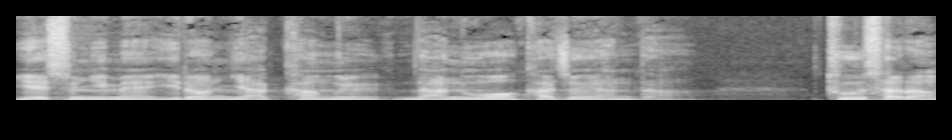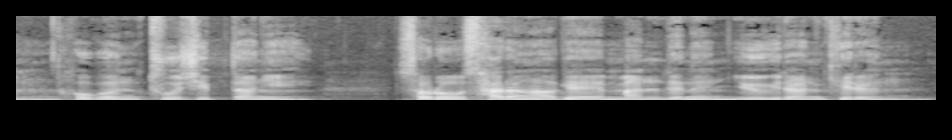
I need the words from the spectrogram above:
예수님의 이런 약함을 나누어 가져야 한다. 두 사람 혹은 두 집단이 서로 사랑하게 만드는 유일한 길은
